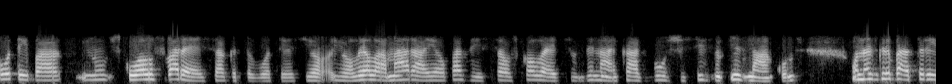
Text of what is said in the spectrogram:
būtībā nu, skolas varēja sagatavoties, jo, jo lielā mērā jau pazīst savus kolēģus un zināja, kāds būs šis iz, iznākums. Un es gribētu arī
